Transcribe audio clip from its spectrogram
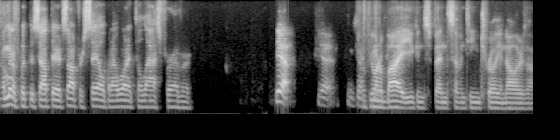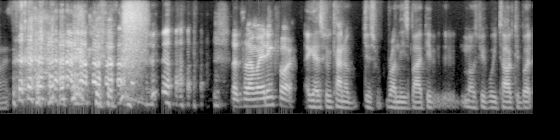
I'm gonna put this out there. It's not for sale, but I want it to last forever. Yeah, yeah, exactly. If you want to buy it, you can spend 17 trillion dollars on it. That's what I'm waiting for. I guess we kind of just run these by people, most people we talk to, but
